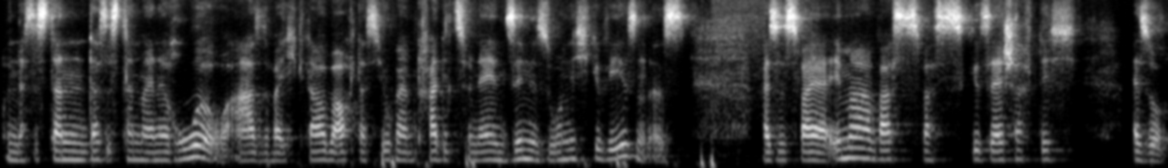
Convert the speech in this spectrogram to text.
Und das ist dann, das ist dann meine Ruheoase, weil ich glaube auch, dass Yoga im traditionellen Sinne so nicht gewesen ist. Also es war ja immer was, was gesellschaftlich, also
